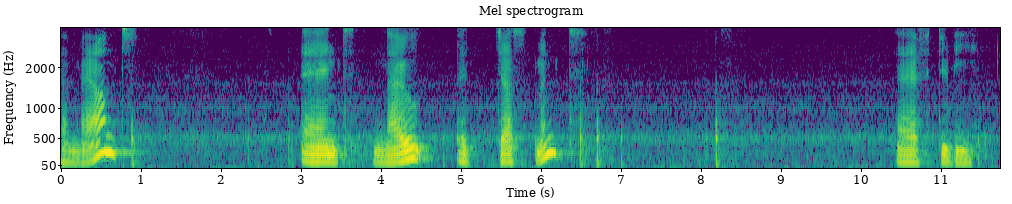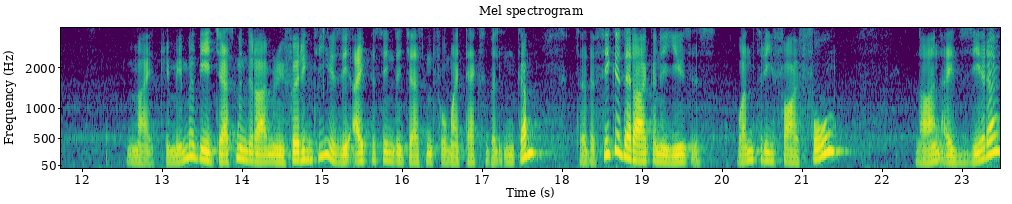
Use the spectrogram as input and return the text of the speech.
amount and no adjustment have to be made. Remember the adjustment that I'm referring to is the 8% adjustment for my taxable income. So the figure that I'm going to use is 1354 980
